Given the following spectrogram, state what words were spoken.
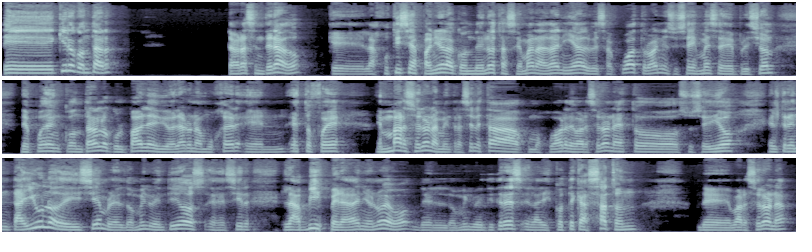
Te quiero contar, te habrás enterado, que la justicia española condenó esta semana a Dani Alves a cuatro años y seis meses de prisión después de encontrarlo culpable de violar a una mujer en. Esto fue en Barcelona, mientras él estaba como jugador de Barcelona. Esto sucedió el 31 de diciembre del 2022, es decir, la víspera de Año Nuevo del 2023, en la discoteca Saturn de Barcelona.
